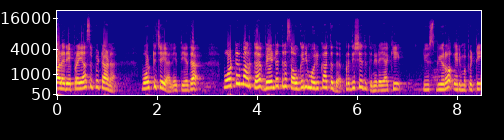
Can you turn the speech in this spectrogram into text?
വളരെ പ്രയാസപ്പെട്ടാണ് വോട്ട് ചെയ്യാൻ എത്തിയത്. വോട്ടർമാർക്ക് വേണ്ടത്ര സൗകര്യമൊരുക്കാത്തത് പ്രതിഷേധത്തിനിടയാക്കി. News bureau Erumappetty.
